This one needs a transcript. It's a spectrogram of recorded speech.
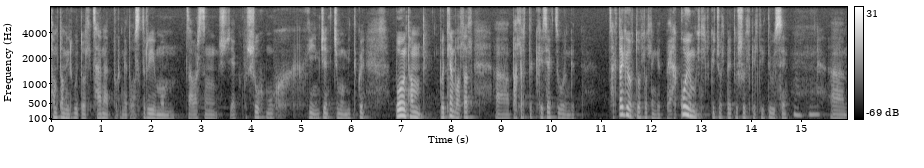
том том эргүүд бол цаанаад бүр ингээд ус төрийн юм заварсан яг шүүх мөххийн хэмжээнд ч юм уу мэдгүй. Бөөн том бодлон болол балардаг гэхээс яг зүгээр ингээд цагтаагийн хувьд бол ингээд барихгүй юм гэж бол байдгүй шүү л гэл тэгдэг байсан. Аа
